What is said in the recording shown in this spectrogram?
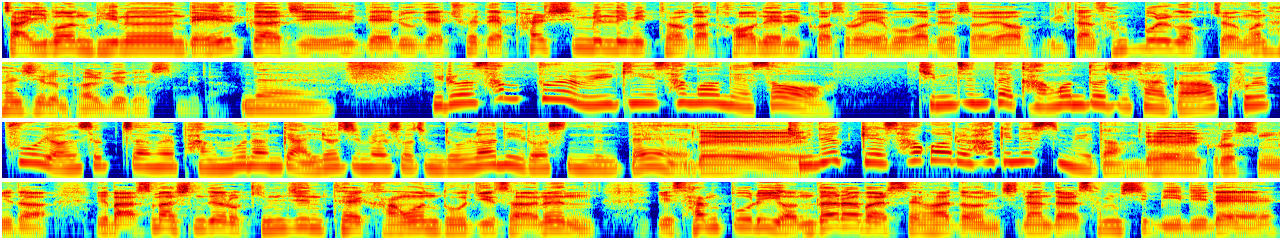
자, 이번 비는 내일까지 내륙에 최대 80mm가 더 내릴 것으로 예보가 돼서요. 일단 산불 걱정은 한시름 덜게 됐습니다. 네. 이런 산불 위기 상황에서 김진태 강원도지사가 골프 연습장을 방문한 게 알려지면서 좀 논란이 일었었는데 네. 뒤늦게 사과를 하긴 했습니다. 네, 그렇습니다. 이 말씀하신 대로 김진태 강원도지사는 이 산불이 연달아 발생하던 지난달 31일에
